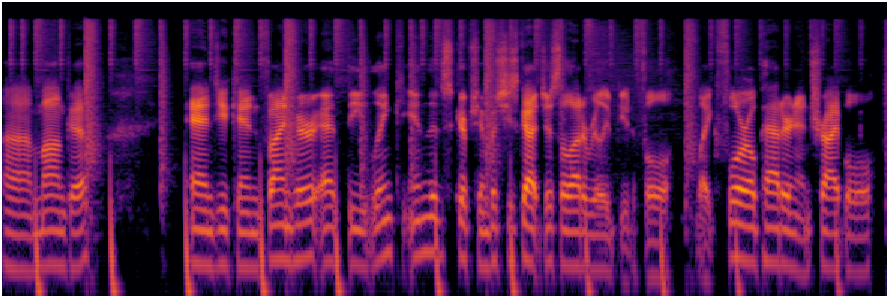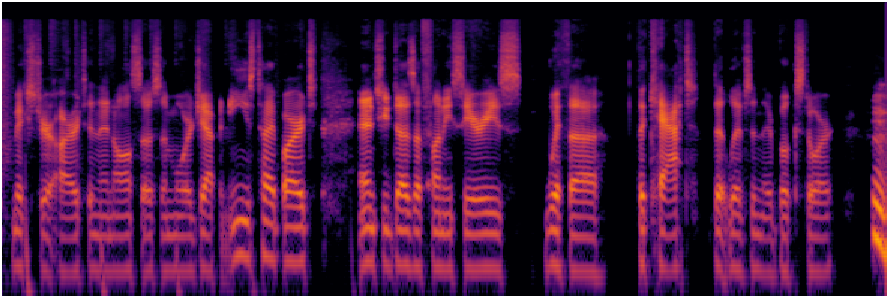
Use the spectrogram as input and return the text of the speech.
uh, manga. And you can find her at the link in the description. But she's got just a lot of really beautiful, like floral pattern and tribal mixture art, and then also some more Japanese type art. And she does a funny series with uh, the cat that lives in their bookstore. Hmm.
